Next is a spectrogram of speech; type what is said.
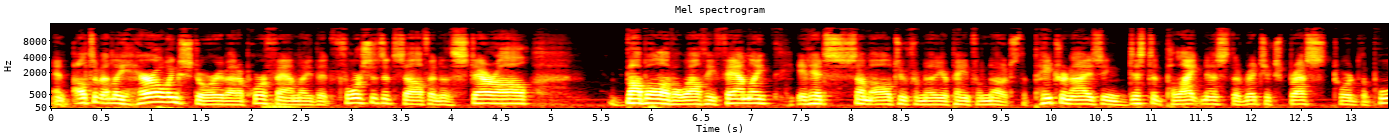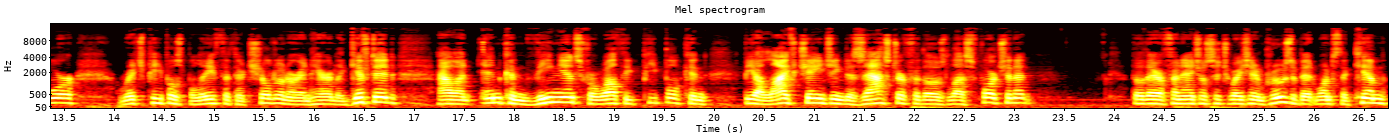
and ultimately harrowing story about a poor family that forces itself into the sterile bubble of a wealthy family. It hits some all too familiar painful notes. The patronizing, distant politeness the rich express toward the poor, rich people's belief that their children are inherently gifted, how an inconvenience for wealthy people can be a life changing disaster for those less fortunate. Though their financial situation improves a bit once the Kim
